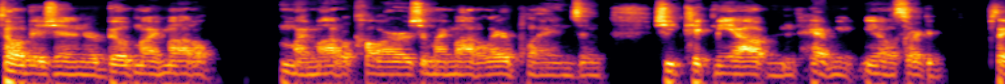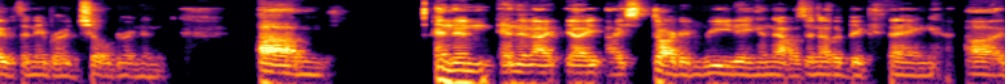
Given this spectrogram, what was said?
television or build my model my model cars or my model airplanes and she'd kick me out and have me you know so i could play with the neighborhood children and um and then and then I, I, I started reading and that was another big thing uh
